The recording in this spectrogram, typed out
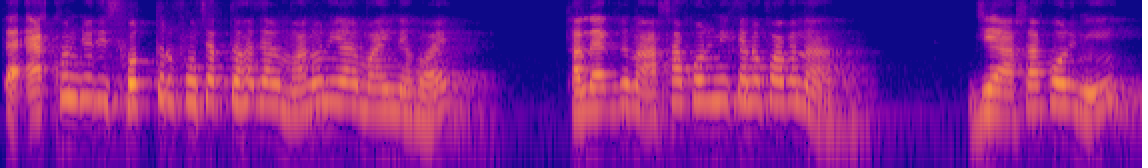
তা এখন যদি সত্তর, পঁচাত্তর হাজার মাননীয়ার মাইনে হয়, তাহলে একজন আশাকর্মী কেন পাবে না? যে আশাকর্মী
